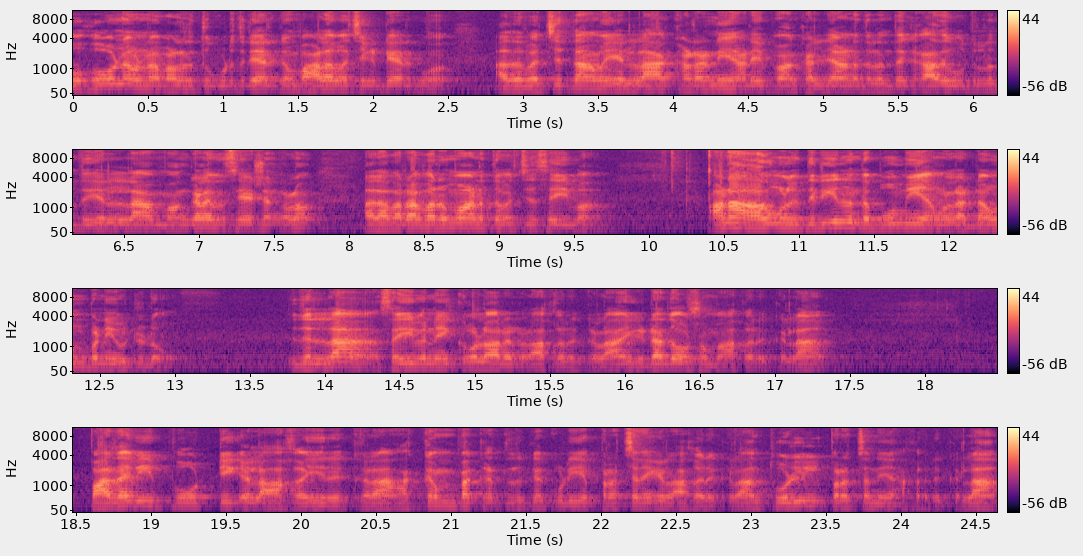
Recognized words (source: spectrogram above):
ஓஹோன்னு அவனை வளர்த்து கொடுத்துட்டே இருக்கும். வாழை வச்சுக்கிட்டே இருக்கும். அதை வச்சு தான் அவன் எல்லா கடனையும் அடைப்பான். கல்யாணத்துலேருந்து காது குத்துலேருந்து எல்லா மங்கள விசேஷங்களும் அதில் வர வருமானத்தை வச்சு செய்வான். ஆனால் அவங்களுக்கு திடீர்னு அந்த பூமியை அவங்கள டவுன் பண்ணி விட்டுடும். இதெல்லாம் செய்வினை கோளாறுகளாக இருக்கலாம் இடதோஷமாக இருக்கலாம் பதவி போட்டிகளாக இருக்கலாம் அக்கம் பக்கத்தில் இருக்கக்கூடிய பிரச்சனைகளாக இருக்கலாம் தொழில் பிரச்சனையாக இருக்கலாம்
